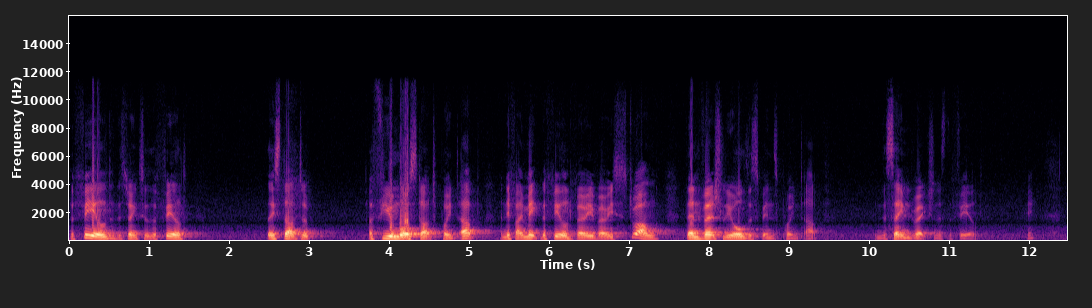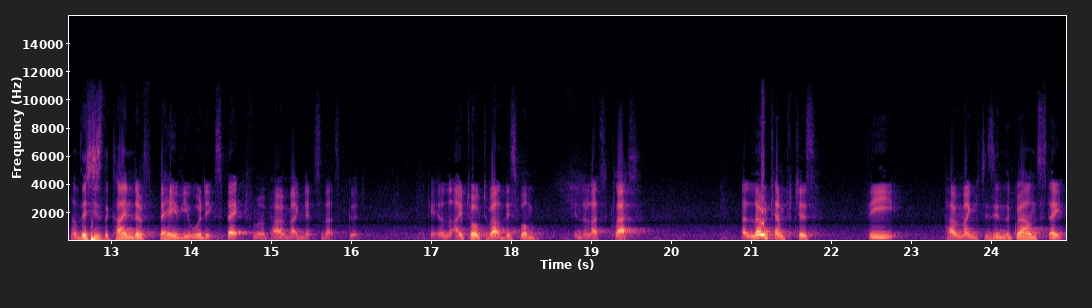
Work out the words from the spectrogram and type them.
the field, the strength of the field, they start to a few more start to point up. And if I make the field very, very strong, then virtually all the spins point up in the same direction as the field. Okay? Now, this is the kind of behavior you would expect from a paramagnet, so that's good. Okay, and I talked about this one in the last class. At low temperatures, the paramagnet is in the ground state,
